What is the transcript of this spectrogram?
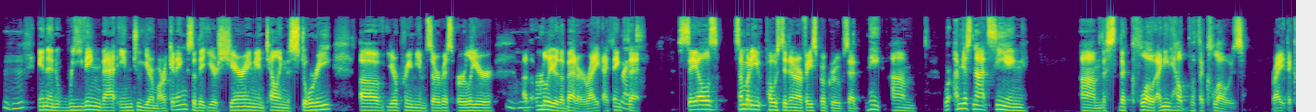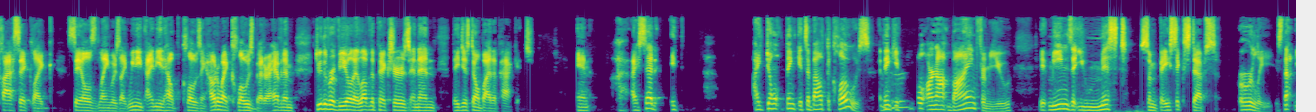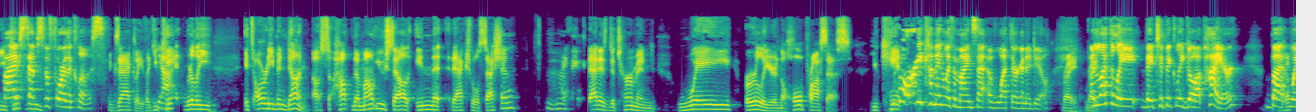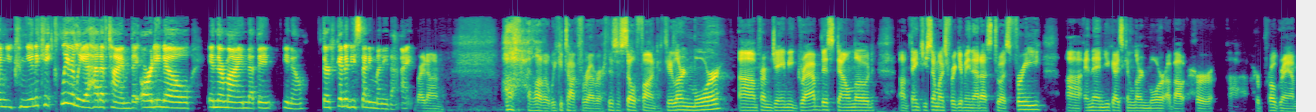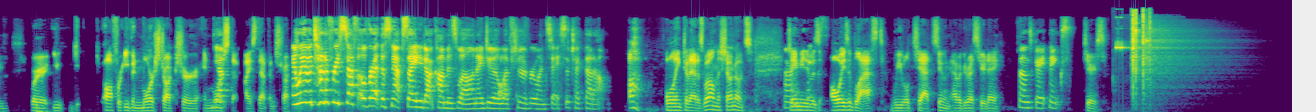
Mhm. and then weaving that into your marketing so that you're sharing and telling the story of your premium service earlier Mhm. uh, the earlier the better right i think Right. that sales somebody posted in our facebook group said nate um, we're, i'm just not seeing um, the, the close i need help with the close right? The classic like sales language like we need i need help closing. How do i close better? I have them do the reveal they love the pictures and then they just don't buy the package. And I- said it i don't think it's about the close i think if Mhm. people are not buying from you it means that you missed some basic steps early it's not you Five steps really- before the close. exactly like you Yeah. can't really it's already been done uh, so how the amount you sell in the, the actual session Mhm. I think that is determined way earlier in the whole process. You can't, People already come in with a mindset of what they're going to do. right, right, And luckily, they typically go up higher. But Yep. when you communicate clearly ahead of time, they already know in their mind that they, you know, they're going to be spending money that night. right on. Oh, I love it. We could talk forever. This is so fun. To learn more um, from Jamie, grab this download. Um, thank you so much for giving that us to us free, uh, and then you guys can learn more about her uh, her program where you g- offer even more structure and more step by step instruction. And we have a ton of free stuff over at thesnapsociety.com as well. And I do a web show every Wednesday. So check that out. Oh, we'll link to that as well in the show notes. All right, Jamie, it was always a blast. We will chat soon. Have a good rest of your day. Sounds great. Thanks. Cheers.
